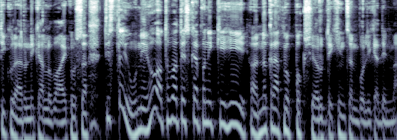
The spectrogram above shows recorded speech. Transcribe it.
ती कुराहरू निकाल्नु भएको छ त्यस्तै हुने हो अथवा त्यसका पनि केही नकारात्मक पक्षहरू देखिन्छन् भोलिका दिनमा?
